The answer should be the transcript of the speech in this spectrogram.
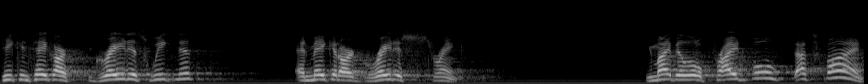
He can take our greatest weakness and make it our greatest strength. You might be a little prideful. That's fine.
